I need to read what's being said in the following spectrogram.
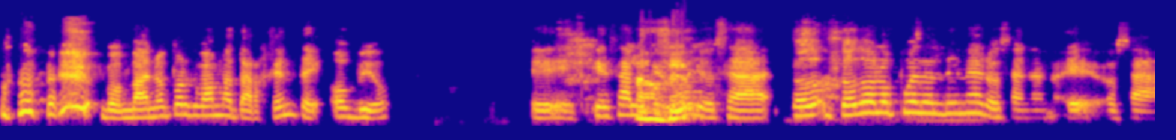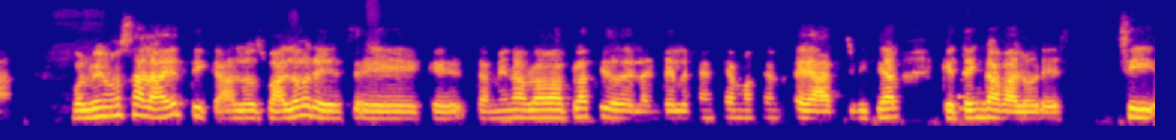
bomba no porque va a matar gente, obvio. Eh, es que es a lo que voy, o sea, todo, todo lo puede el dinero, o sea, eh, o sea volvemos a la ética, a los valores, que también hablaba Plácido de la inteligencia artificial, que tenga valores. Sí,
